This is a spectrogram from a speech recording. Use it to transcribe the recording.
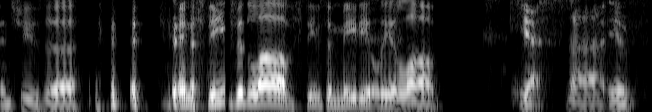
and she's uh and Steve's in love. Steve's immediately in love. Yes, uh, if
